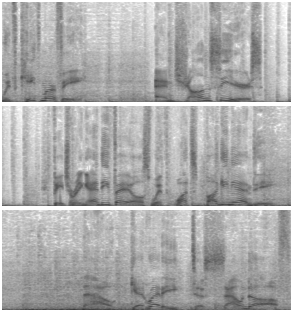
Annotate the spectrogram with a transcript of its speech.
with Keith Murphy and John Sears. Featuring Andy Fales with What's Bugging Andy. Now, get ready to sound off.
